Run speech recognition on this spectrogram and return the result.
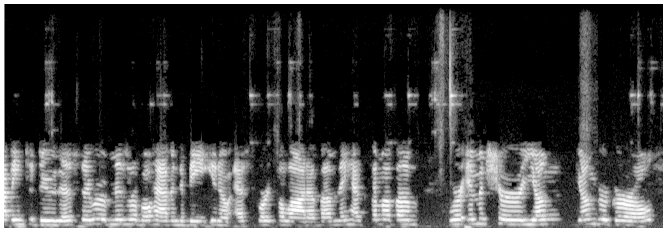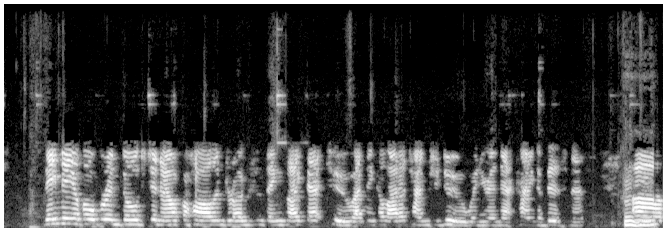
having to do this. They were miserable having to be, you know, escorts. A lot of them. They had some of them were immature, young, younger girls. They may have overindulged in alcohol and drugs and things like that too. I think a lot of times you do when you're in that kind of business Mhm. um,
